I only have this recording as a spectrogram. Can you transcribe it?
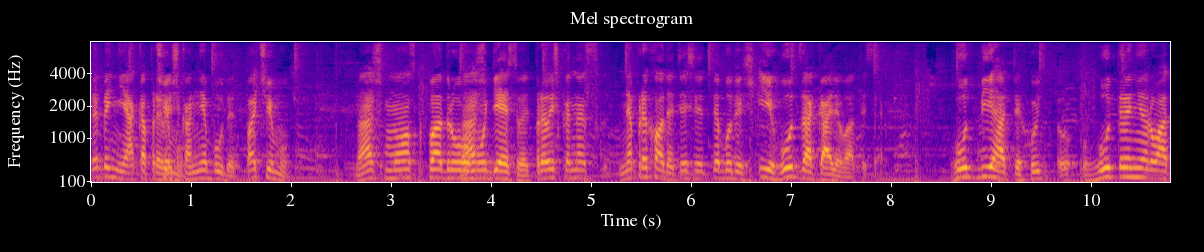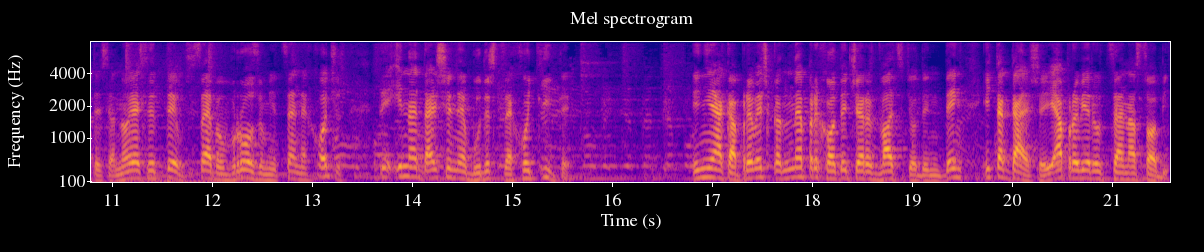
тебе ніяка привичка не буде. Почему? Наш мозг по-другому действует. Привичка не, не приходить, якщо ти будеш і гуд закалюватися. Гуд бігати, гуд, гуд тренуватися. Ну якщо ти в себе в розумі це не хочеш, ти і надалі не будеш це хотіти. І ніяка привичка не приходить через 21 день і так далі. Я провірив це на собі.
